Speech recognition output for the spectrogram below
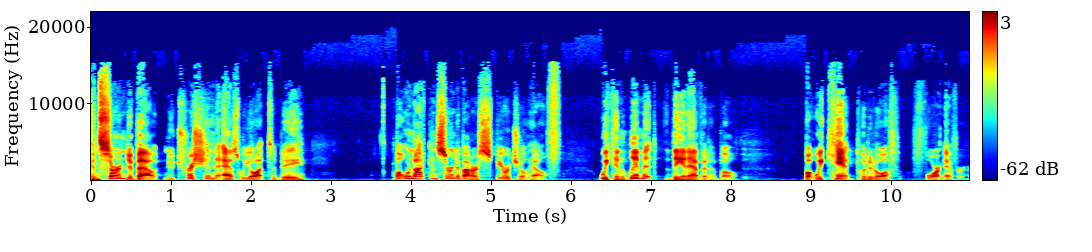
concerned about nutrition as we ought to be, but we're not concerned about our spiritual health, we can limit the inevitable, but we can't put it off forever.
